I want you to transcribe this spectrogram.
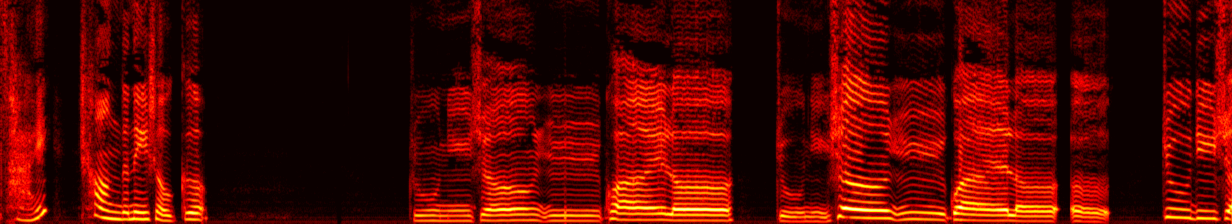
才唱的那首歌：“祝你生日快乐，祝你生日快乐。”呃祝你生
